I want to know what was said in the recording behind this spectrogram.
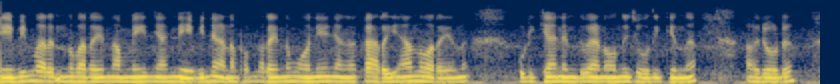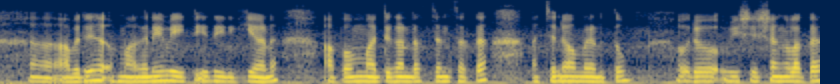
നെവിൻ എന്ന് പറയുന്ന അമ്മയും ഞാൻ നെവിനാണ്. അപ്പം പറയുന്ന മോനെ ഞങ്ങൾക്ക് അറിയാമെന്ന് പറയുന്നു. കുടിക്കാൻ എന്ത് വേണമെന്ന് ചോദിക്കുന്നു അവരോട്. അവർ മകനെയും വെയിറ്റ് ചെയ്തിരിക്കുകയാണ്. അപ്പം മറ്റ് കണ്ടസ്റ്റൻസൊക്കെ അച്ഛനും അമ്മയടുത്തും ഓരോ വിശേഷങ്ങളൊക്കെ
